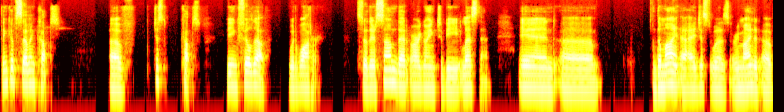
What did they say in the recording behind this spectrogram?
Think of seven cups of just cups being filled up with water. So there's some that are going to be less than. And uh, the mind, I just was reminded of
